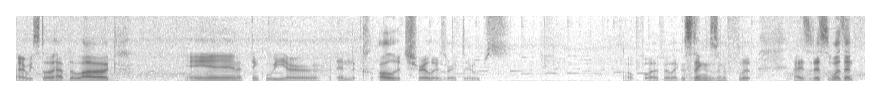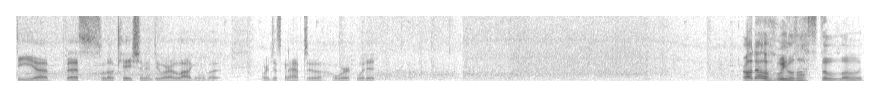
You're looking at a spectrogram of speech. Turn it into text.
Alright, we still have the log. And I think we are in the... Oh, the trailer's right there. Oops. Oh boy, I feel like this thing is gonna flip. Alright, so this wasn't the uh, best location to do our logging, but we're just gonna have to work with it. Oh no, we lost the load.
